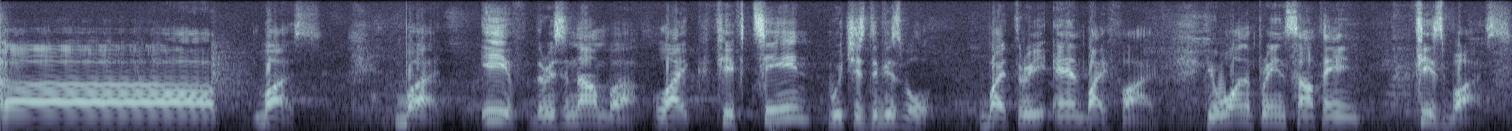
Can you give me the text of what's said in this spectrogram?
uh, buzz. But if there is a number like 15, which is divisible by 3 and by 5, you want to print something fizz buzz,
